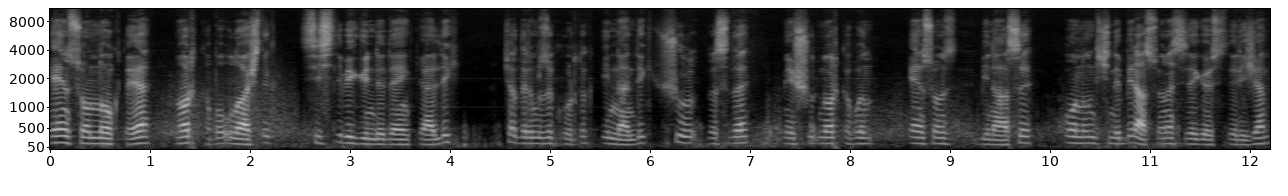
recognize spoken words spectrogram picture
en son noktaya Nordkap'a ulaştık. Sisli bir günde denk geldik. Çadırımızı kurduk, dinlendik. Şurası da meşhur Nordkap'ın en son binası. Onun içinde biraz sonra size göstereceğim.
